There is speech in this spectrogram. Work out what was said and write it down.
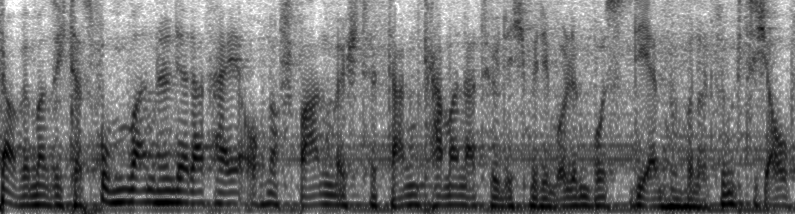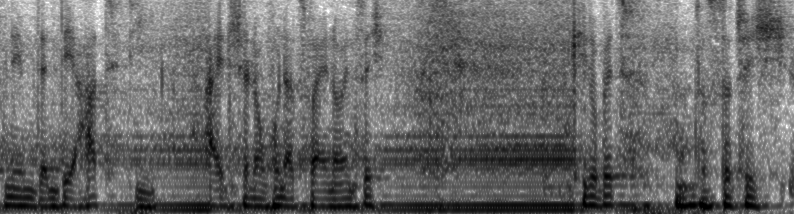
Ja, wenn man sich das Umwandeln der Datei auch noch sparen möchte, dann kann man natürlich mit dem Olympus DM550 aufnehmen, denn der hat die Einstellung 192 Kilobit. Das ist natürlich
